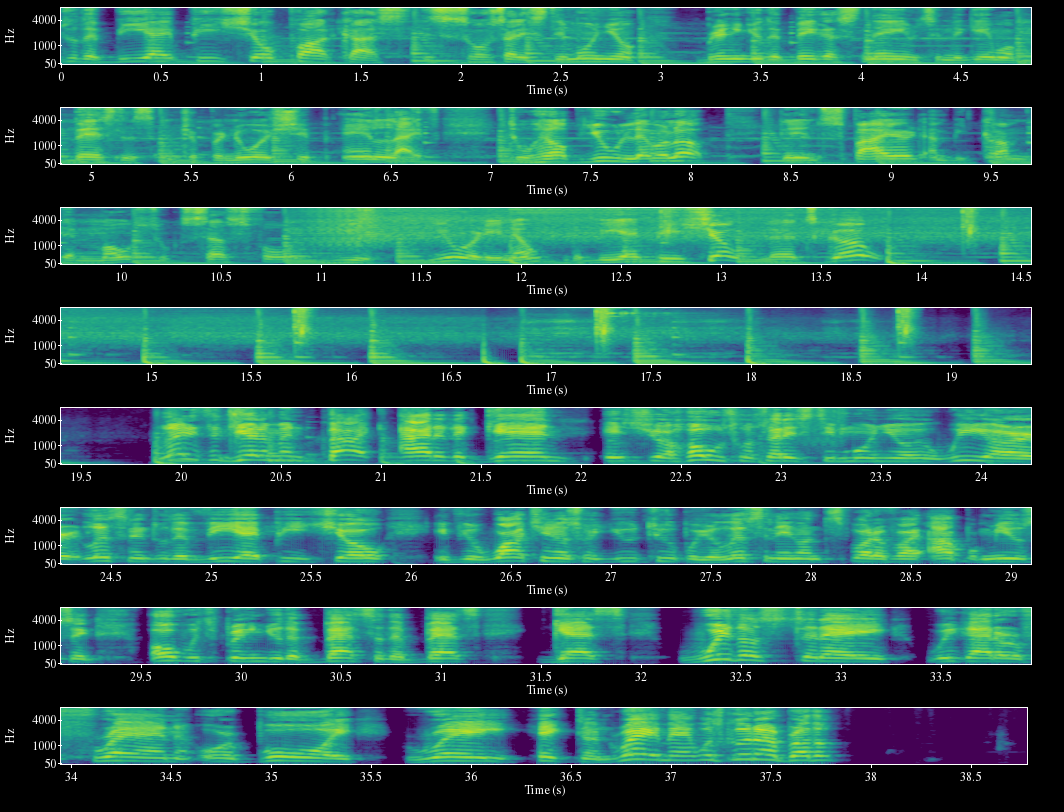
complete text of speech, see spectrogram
to the VIP Show podcast. This is Jose Aristimuño, bringing you the biggest names in the game of business, entrepreneurship, and life to help you level up, get inspired, and become the most successful you. You already know the VIP Show. Let's go. And gentlemen, back at it again. It's your host, Jose Aristimuño. We are listening to the VIP show. If you're watching us on YouTube or you're listening on Spotify, Apple Music, always bringing you the best of the best guests. With us today, we got our friend or boy, Ray Higdon. Ray, man, what's going on, brother?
